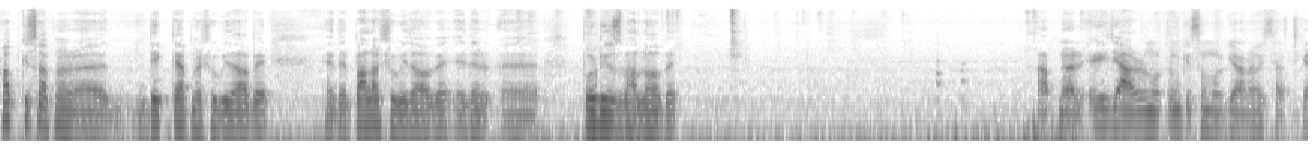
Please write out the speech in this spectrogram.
সব কিছু আপনার দেখতে আপনার সুবিধা হবে, এদের পালার সুবিধা হবে, এদের প্রডিউস ভালো হবে। আপনার এই যে আরও নতুন কিছু মুরগি আনা হয়েছে আজকে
